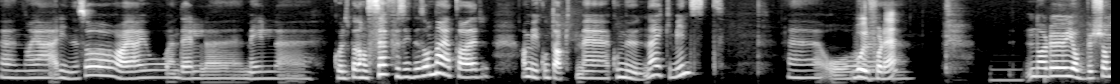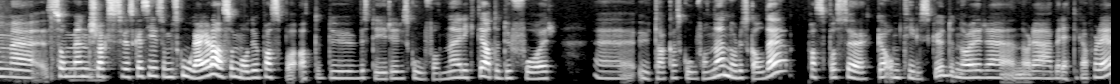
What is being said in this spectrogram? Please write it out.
Eh, Når jeg er inne, så har jeg jo en del mailkorrespondanse, for å si det sånn. Jeg tar, har mye kontakt med kommunene, ikke minst. Eh, Og, Hvorfor det? eh, når du jobber som, eh, som en slags hva skal jeg si, som skogeier, da, så må du jo passe på at du bestyrer skogfondet riktig. At du får eh, uttak av skogfondet når du skal det. Passe på å søke om tilskudd når, eh, når det er berettiga for det.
